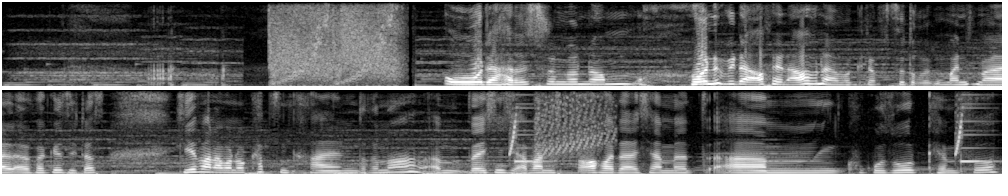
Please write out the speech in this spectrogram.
haben. Oh, da hatte ich schon genommen, ohne wieder auf den Aufnahmeknopf zu drücken. Manchmal äh, vergesse ich das. Hier waren aber nur Katzenkrallen drin, ähm, welche ich aber nicht brauche, da ich ja mit ähm, Kokoso kämpfe.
